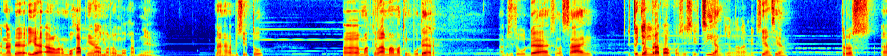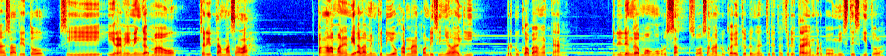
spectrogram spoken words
nada iya almarhum bokapnya. gitu. almarhum bokapnya. Nah, habis itu eh, makin lama makin pudar. Habis itu udah selesai Itu jam berapa posisi siang, yang ngalamin? siang-siang. Terus eh, saat itu si Iren ini nggak mau cerita masalah pengalaman yang dialamin ke Dio karena kondisinya lagi berduka banget kan. Jadi dia nggak mau ngerusak suasana duka itu dengan cerita-cerita yang berbau mistis gitulah.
